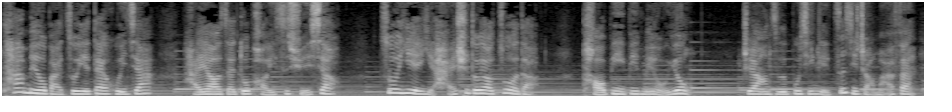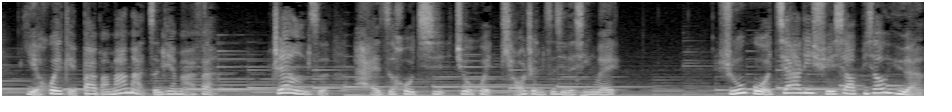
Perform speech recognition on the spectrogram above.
他没有把作业带回家，还要再多跑一次学校，作业也还是都要做的。逃避并没有用，这样子不仅给自己找麻烦，也会给爸爸妈妈增添麻烦。这样子，孩子后期就会调整自己的行为。如果家离学校比较远，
